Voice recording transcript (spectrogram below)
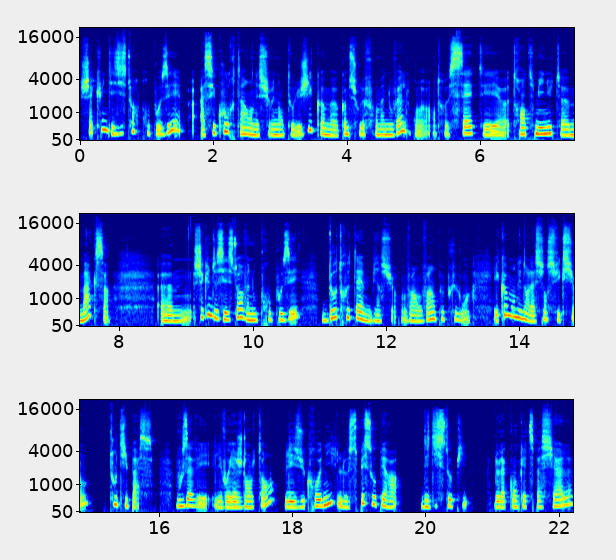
Chacune des histoires proposées, assez courtes, hein, on est sur une anthologie comme, comme sur le format nouvelle, euh, entre 7 et euh, 30 minutes euh, max. Euh, chacune de ces histoires va nous proposer d'autres thèmes, bien sûr. On va, on va un peu plus loin. Et comme on est dans la science-fiction, tout y passe. Vous avez les voyages dans le temps, les uchronies, le space opéra, des dystopies, de la conquête spatiale,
